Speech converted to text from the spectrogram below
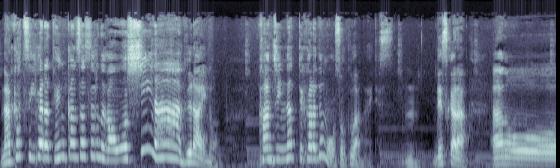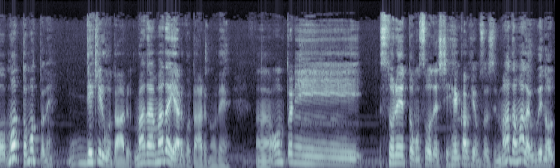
中継ぎから転換させるのが惜しいなぐらいの感じになってからでも遅くはないです。うん、ですから、あのー、もっともっとねできることある。まだまだやることあるので、うん、本当にストレートもそうですし変化球もそうですしまだまだ上の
